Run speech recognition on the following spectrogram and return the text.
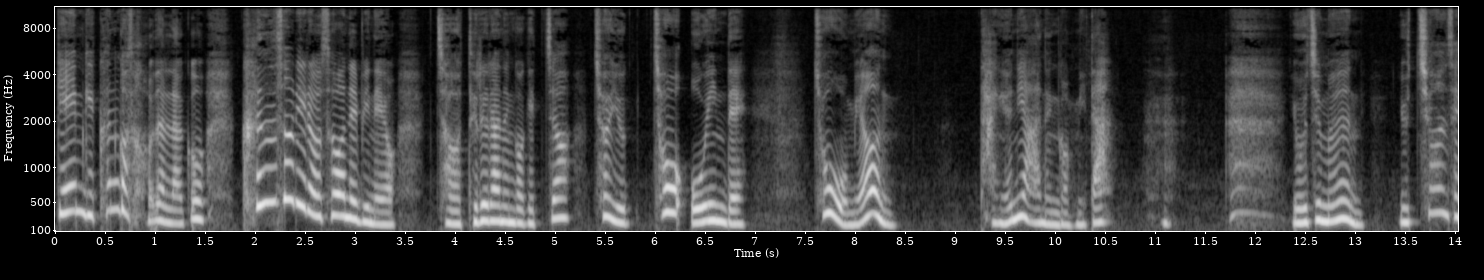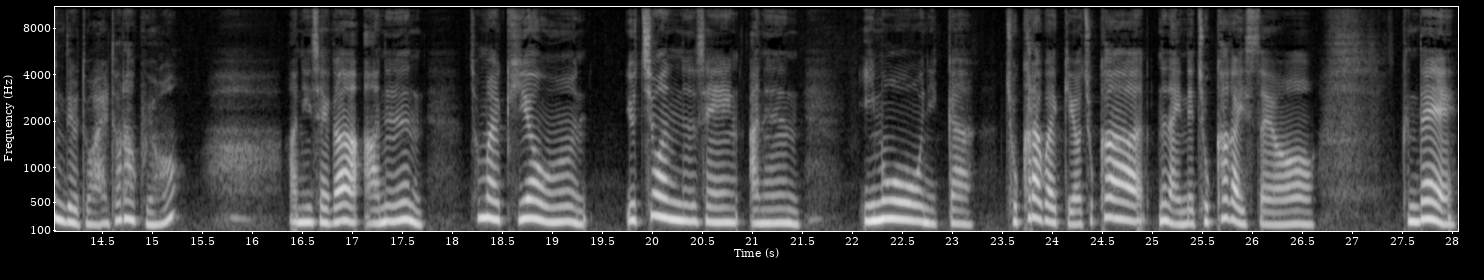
게임기 큰 거 넣어달라고 큰 소리로 소원을 비네요. 저 들으라는 거겠죠? 초 6, 초 5인데, 초 5면 당연히 아는 겁니다. 요즘은 유치원생들도 알더라고요. 아니, 제가 아는 정말 귀여운 유치원생 아는 이모니까 조카라고 할게요. 조카는 아닌데 조카가 있어요. 근데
